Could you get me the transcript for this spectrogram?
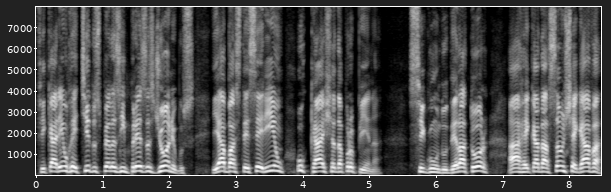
ficariam retidos pelas empresas de ônibus e abasteceriam o caixa da propina. Segundo o delator, a arrecadação chegava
